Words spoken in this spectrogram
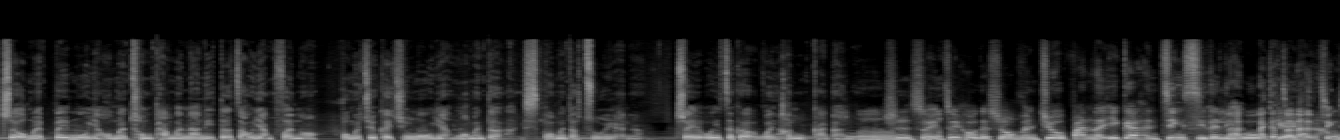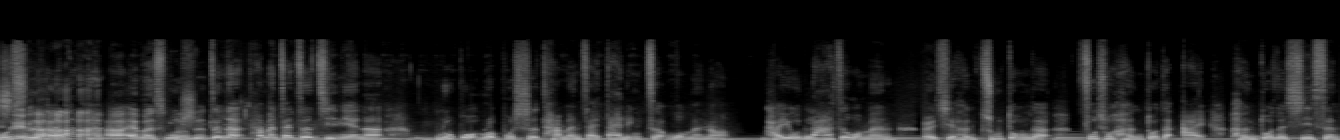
所以我们被牧养，我们从他们那里得着养分哦，我们就可以去牧养我们的我们的主人啊，所以为这个我也很感恩。嗯，是，所以最后的时候，我们就颁了一个很惊喜的礼物 那个给真的很惊喜牧师和 呃 Evans 牧师，真的，他们在这几年呢，如果若不是他们在带领着我们呢。还有拉着我们，而且很主动的付出很多的爱，很多的牺牲，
